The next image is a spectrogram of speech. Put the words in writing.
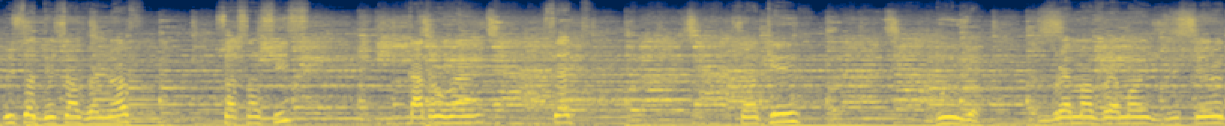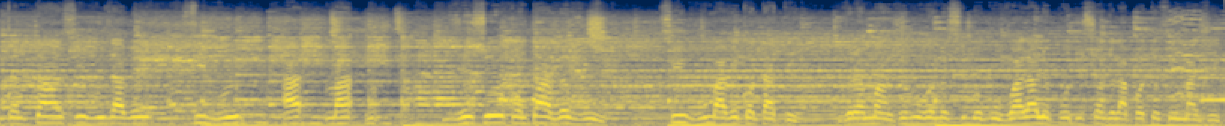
plus 229 66 87 75 12 Vraiment, vraiment, je serai content si vous avez, si vous, ah, ma, je serai content avec vous si vous m'avez contacté. Vraiment, je vous remercie beaucoup. Voilà la production de la portefeuille magique.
